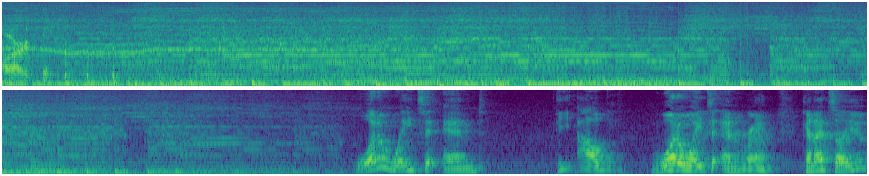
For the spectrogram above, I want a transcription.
hard. what a way to end the album. What a way to end Ram. Can I tell you?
